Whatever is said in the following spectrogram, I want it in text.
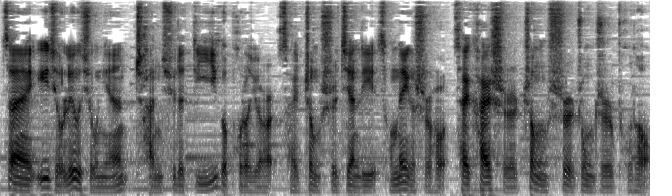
在一九六九年，产区的第一个葡萄园才正式建立，从那个时候才开始正式种植葡萄。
